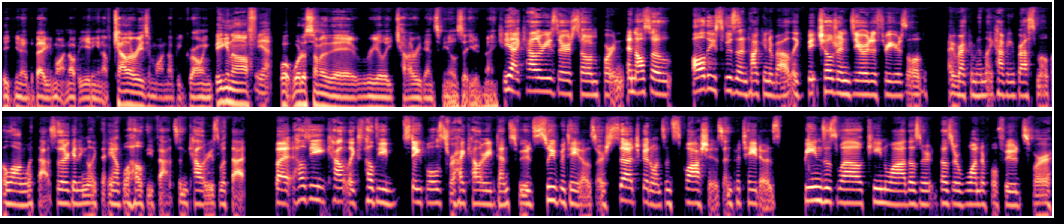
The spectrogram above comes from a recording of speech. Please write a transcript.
that you know the baby might not be eating enough calories and might not be growing big enough. Yeah. What What are some of their really calorie dense meals that you would make? Yeah, calories are so important. And also, all these foods that I'm talking about, like children zero to three years old, I recommend like having breast milk along with that. So they're getting like the ample healthy fats and calories with that. But healthy, cal- like healthy staples for high calorie dense foods, sweet potatoes are such good ones, and squashes and potatoes, beans as well, quinoa. Those are those are wonderful foods for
